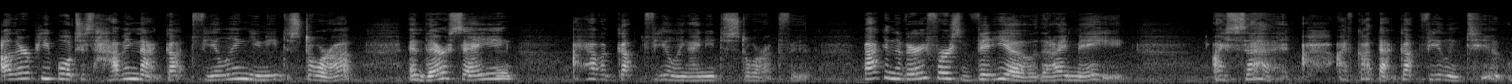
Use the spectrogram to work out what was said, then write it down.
other people just having that gut feeling you need to store up and they're saying, have a gut feeling I need to store up food. Back in the very first video that I made, I said, I've got that gut feeling too.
